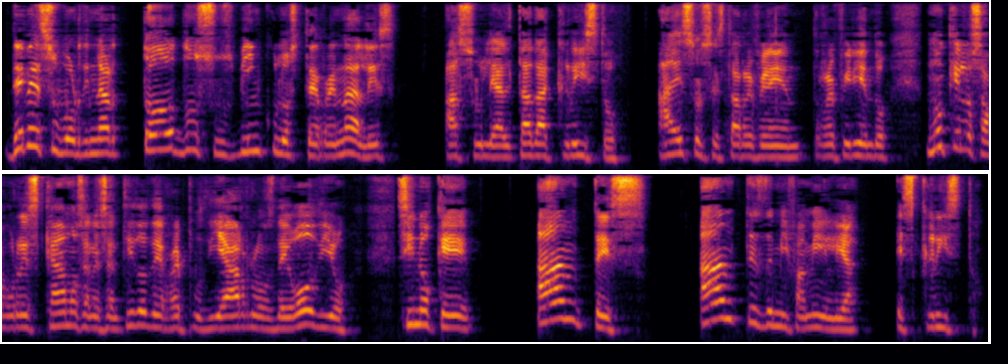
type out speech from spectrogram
debe subordinar todos sus vínculos terrenales a su lealtad a Cristo. A eso se está refiriendo. No que los aborrezcamos en el sentido de repudiarlos, de odio, sino que antes, antes de mi familia, es Cristo.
